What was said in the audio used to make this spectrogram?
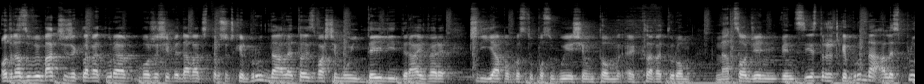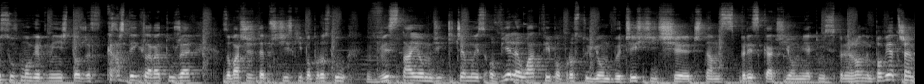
Od razu wybaczcie, że klawiatura może się wydawać troszeczkę brudna, ale to jest właśnie mój daily driver, czyli ja po prostu posługuję się tą e, klawiaturą na co dzień, więc jest troszeczkę brudna, ale z plusów mogę wymienić to, że w każdej klawiaturze zobaczycie, że te przyciski po prostu wystają, dzięki czemu jest o wiele łatwiej po prostu ją wyczyścić, e, czy tam spryskać ją jakimś sprężonym powietrzem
